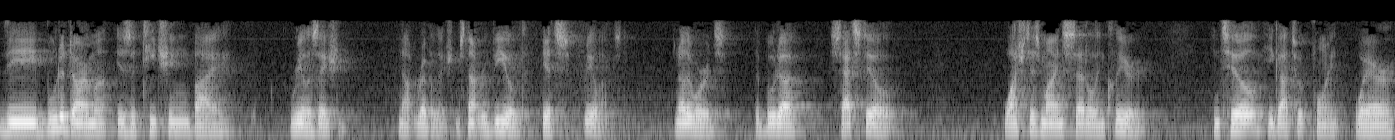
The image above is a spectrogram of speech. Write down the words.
The Buddha Dharma is a teaching by realization, not revelation. It's not revealed, it's realized. In other words, the Buddha sat still, watched his mind settle and clear until he got to a point where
